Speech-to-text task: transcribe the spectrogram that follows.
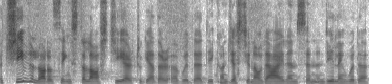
achieved a lot of things the last year together uh, with the decongestion of the islands and, and dealing with the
